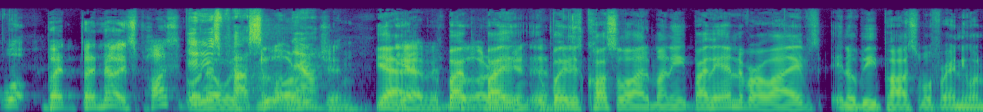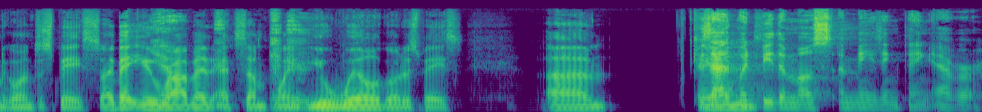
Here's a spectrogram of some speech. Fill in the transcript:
well, but but no, it's possible It now is with possible Blue now. Origin. Yeah, yeah, with but Blue by, Origin but it costs a lot of money. By the end of our lives, it'll be possible for anyone to go into space. So I bet you, Yeah. Robyn, at some point you will go to space. Um, Because that would And- be the most amazing thing ever.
